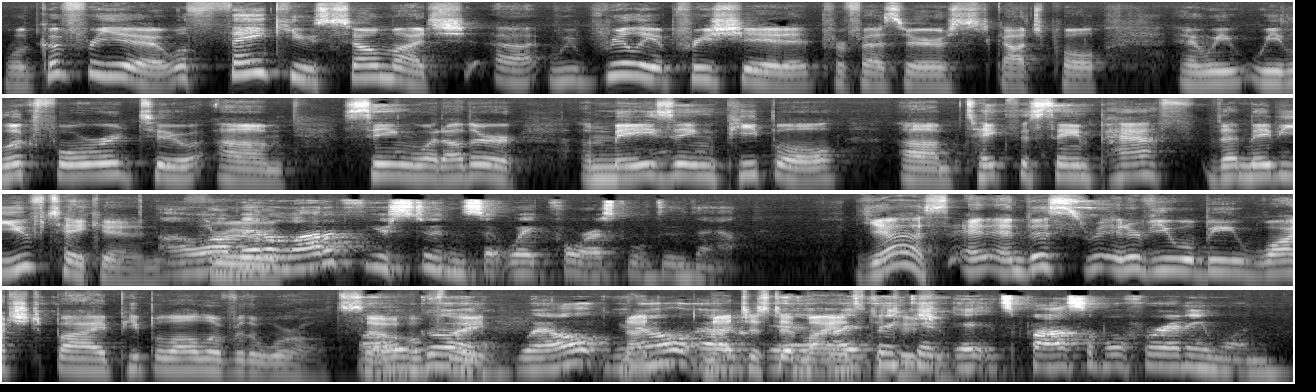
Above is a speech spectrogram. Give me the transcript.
Well, good for you. Well, thank you so much. Uh, we really appreciate it, Professor Skocpol. And we, we look forward to um, seeing what other amazing people um, take the same path that maybe you've taken. Oh, I bet a lot of your students at Wake Forest will do that. Yes, and, and this interview will be watched by people all over the world. So oh, hopefully, good. Well, you not, know, not just at my I institution. think it, it's possible for anyone.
